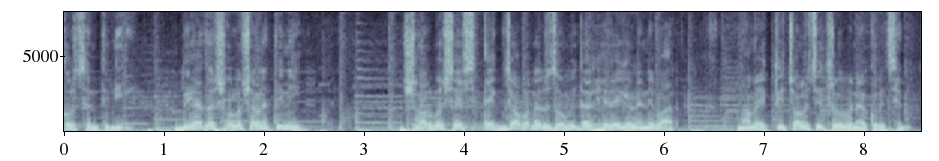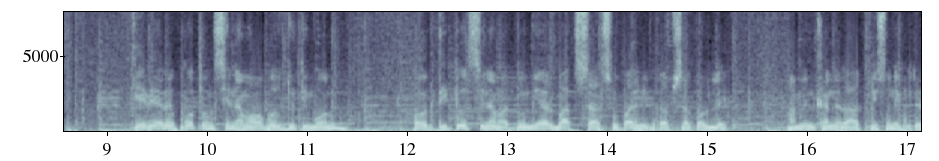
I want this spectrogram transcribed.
করছেন তিনি। দুই হাজার ষোলো সালে তিনি সর্বশেষ এক জবানের জমিদার হেরে গেলেন এবার নামে একটি চলচ্চিত্র অভিনয় করেছেন। কেরিয়ারের প্রথম সিনেমা অবজ দুটি মন ও দ্বিতীয় সিনেমা দুনিয়ার বাদশাহ সুপারহিট ব্যবসা করলে আমিন খানের আর পিছনে ফিরে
